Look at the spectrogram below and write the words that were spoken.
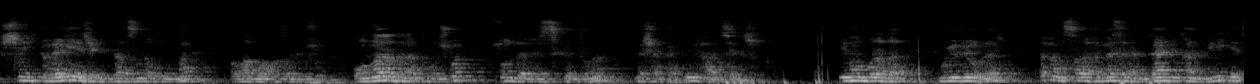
şeyh göremeyecek iddiasında bulunmak Allah muhafaza buyursun. Onlar adına konuşmak son derece sıkıntılı, meşakkatli bir hadisedir. İmam burada buyuruyorlar. فَمَنْ صَرَفَ مَثَلًا ذَٰلِكًا بِنِيَّةِ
